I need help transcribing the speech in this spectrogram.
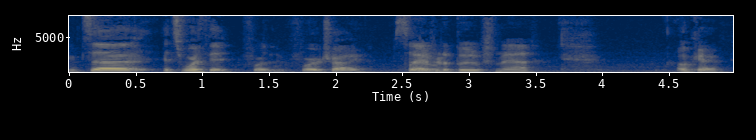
it's uh it's worth it for for a try. So Play for the boobs, man. okay.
